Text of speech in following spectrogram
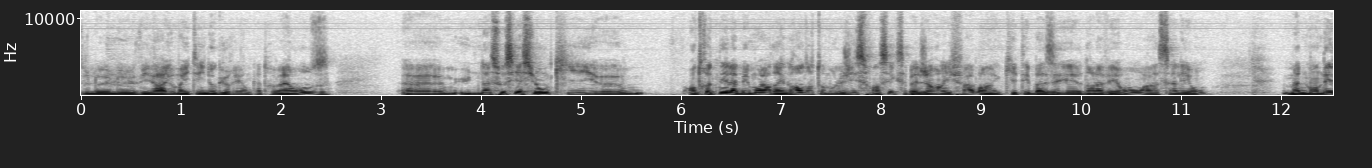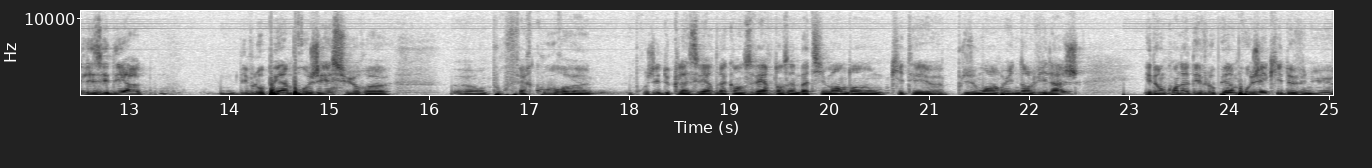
le, vivarium a été inauguré en 91. Euh, une association qui entretenait la mémoire d'un grand entomologiste français qui s'appelle Jean-Henri Fabre, hein, qui était basé dans l'Aveyron, à Saint-Léon, m'a demandé de les aider à développer un projet sur, pour faire court, un projet de classe verte, vacances vertes, dans un bâtiment qui était plus ou moins en ruine dans le village. Et donc on a développé un projet qui est devenu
